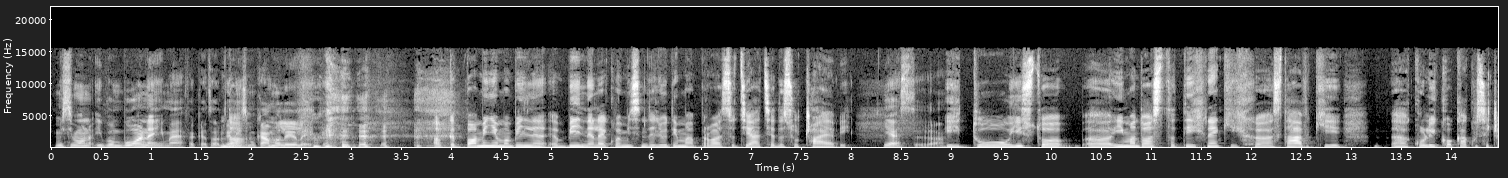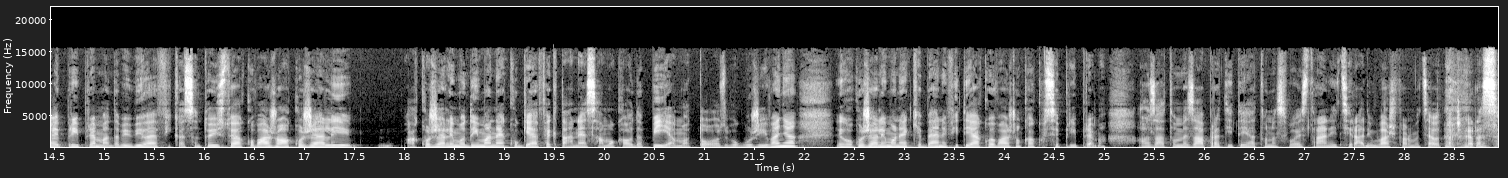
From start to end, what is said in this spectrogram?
Mislim, ono, i bombona ima efekat u organizmu, da, kamo li da. lek. Ali kad pominjemo biljne, biljne lekove, mislim da ljudima prva asocijacija da su čajevi. Jeste, da. I tu isto uh, ima dosta tih nekih uh, stavki uh, koliko, kako se čaj priprema da bi bio efikasan. To je isto jako važno ako želi ako želimo da ima nekog efekta, a ne samo kao da pijemo to zbog uživanja, nego ako želimo neke benefite, jako je važno kako se priprema. Ali zato me zapratite, ja to na svojoj stranici radim, baš farmaceu.rs.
